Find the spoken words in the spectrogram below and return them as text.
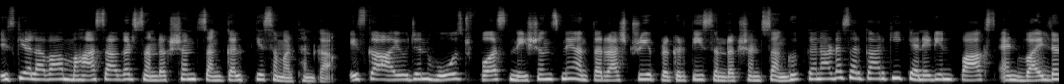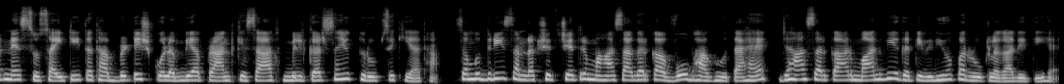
इसके अलावा महासागर संरक्षण संकल्प के समर्थन का। इसका आयोजन होस्ट फ़र्स्ट नेशन ने अंतर्राष्ट्रीय प्रकृति संरक्षण संघ, कनाडा सरकार की, Canadian Parks and Wilderness Society तथा ब्रिटिश कोलंबिया प्रांत के साथ मिलकर संयुक्त रूप से किया था। समुद्री संरक्षित क्षेत्र महासागर का वो भाग होता है, जहाँ सरकार मानवीय गतिविधियों पर रोक लगा देती है।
